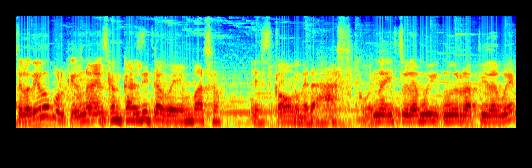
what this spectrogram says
Te lo digo porque una Ay, vez... con caldito, güey, en vaso. este, Cómo me da asco, güey. Una historia muy, muy rápida, güey.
